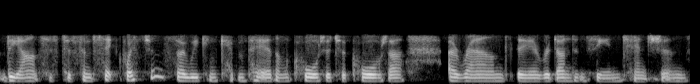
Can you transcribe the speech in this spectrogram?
the answers to some set questions so we can compare them quarter to quarter around their redundancy intentions,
